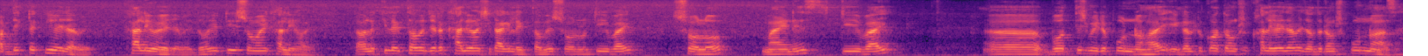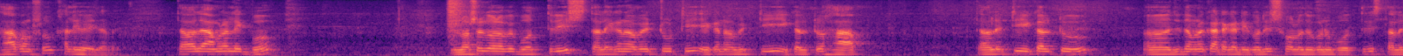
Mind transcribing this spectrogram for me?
অর্ধেকটা কী হয়ে যাবে? খালি হয়ে যাবে। দড়িটির সময় খালি হয়। তাহলে কী লিখতে হবে? যেটা খালি হয় সেটা আগে লিখতে হবে। ষোলো টি বাই ষোলো মাইনাস টি বাই বত্রিশ মিনিটে পূর্ণ হয়। এগাল টু কত অংশ খালি হয়ে যাবে? যতটা অংশ পূর্ণ আছে, হাফ অংশ খালি হয়ে যাবে। তাহলে আমরা লিখব লসগর হবে বত্রিশ, তাহলে এখানে হবে টু টি এখানে হবে টি ইকাল টু হাফ তাহলে টি ইকাল টু যদি আমরা কাটাকাটি করি ষোলো দুগুণে বত্রিশ, তাহলে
